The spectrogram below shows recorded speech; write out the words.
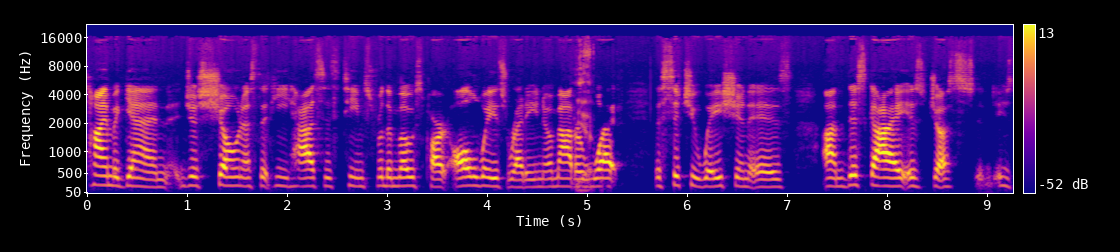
time again just shown us that he has his teams for the most part always ready no matter yeah. what the situation is. Um, this guy is just he's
